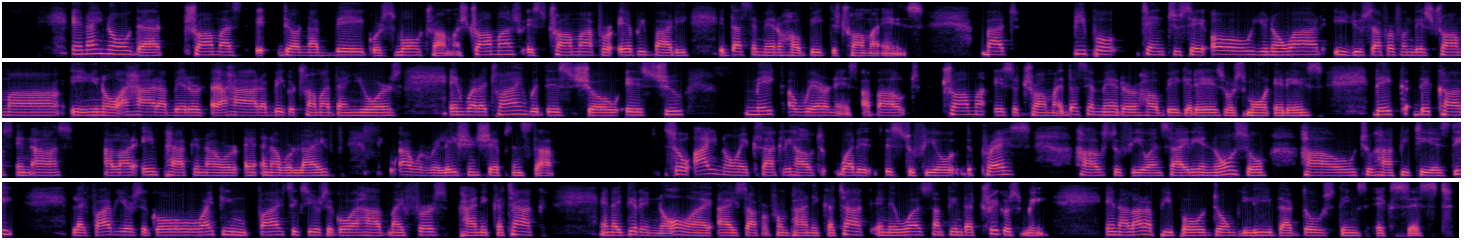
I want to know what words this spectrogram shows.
And i know that traumas they're not big or small traumas. Trauma is trauma for everybody. It doesn't matter how big the trauma is. But people tend to say oh you know what? You suffer from this trauma eh, you know i had a better i had a bigger trauma than yours. And what i try with this show is to make awareness about trauma is a trauma. It doesn't matter how big it is or small it is. They they cause in us a lot of impact in our in our life our relationships and stuff. So i know exactly how to what it is to feel depressed how to feel anxiety and also how to have ptsd like five years ago i think five six years ago i had my first panic attack and i didn't know i, I suffer from panic attack and it was something that triggers me. And a lot of people don't believe that those things exist.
